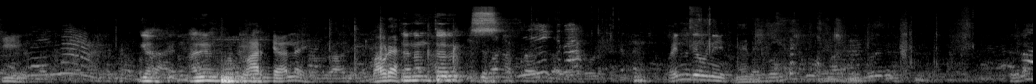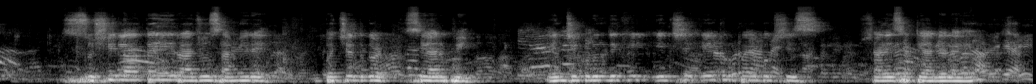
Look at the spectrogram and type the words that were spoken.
की घ्या आर्यन फोटो. मारते सुशीलाताई राजू सामिरे बचत गट सीआरपी यांच्याकडून देखील एकशे एक रुपये बक्षीस शाळेसाठी आलेलं आहे.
